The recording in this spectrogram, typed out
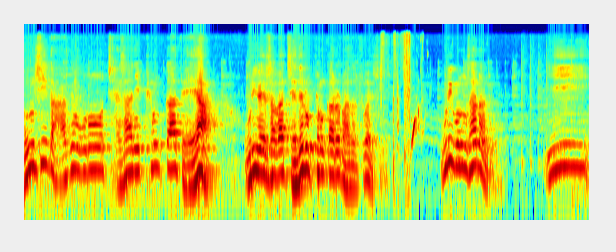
공시 가격으로 재산이 평가돼야 우리 회사가 제대로 평가를 받을 수가 있습니다. 우리 공사는 이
